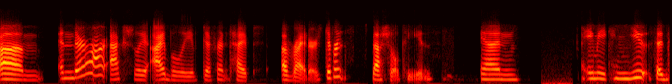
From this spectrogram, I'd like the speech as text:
Um, and there are actually, I believe, different types of writers, different specialties. And Amy, can you, since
